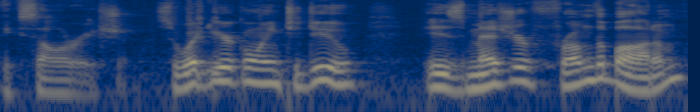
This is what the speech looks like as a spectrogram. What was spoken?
acceleration. So what you're going to do is measure from the bottom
